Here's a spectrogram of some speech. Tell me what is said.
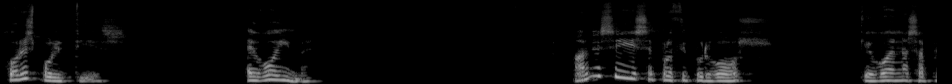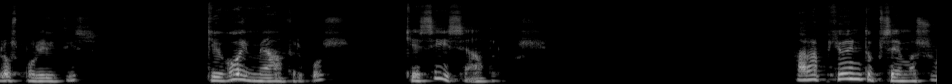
χωρίς πολιτείες. Εγώ είμαι. Αν εσύ είσαι πρωθυπουργός και εγώ ένας απλός πολίτης και εγώ είμαι άνθρωπος και εσύ είσαι άνθρωπος. Άρα ποιο είναι το ψέμα σου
